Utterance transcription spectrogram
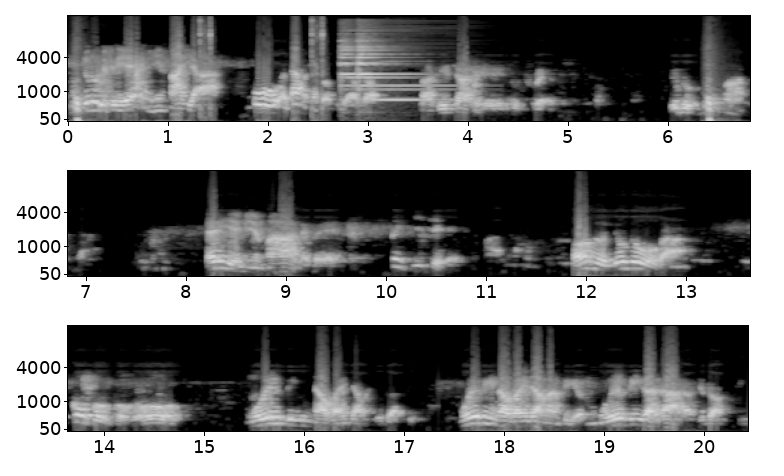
ကျွတ်တို့တွေရဲ့အရင်စားရဟိုအတောက်ကတော့ပြောတော့လာခဲ့ကြတယ်လို့ဆိုရဲကျွတ်တို့မှားတာအဲ့ဒီအမြင်မှားလည်းပဲသိကြီးကျယ်တယ်ဘာလို့ကျွတ်တို့ကကိုကိုကိုကိုမွေးပြီးနောက်ပိုင်းကျမှကျွတ်တို့ပြီးမွေးပြီးနောက်ပိုင်းကျမှပြီးမွေးပြီးကကတော့ကျွတ်တို့ပြီး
